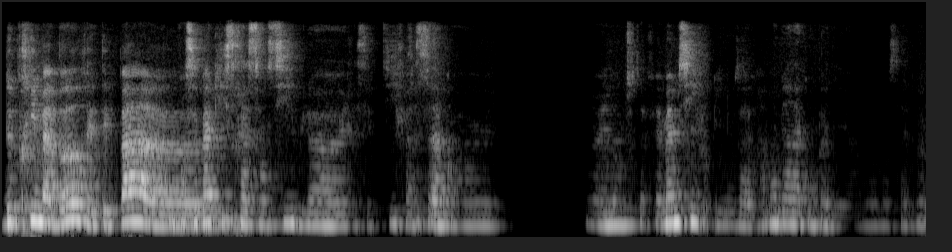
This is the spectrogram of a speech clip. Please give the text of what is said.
de prime abord, n'était pas... On euh, pensait pas qu'il serait sensible euh, et réceptif à ça. ça. Quoi. Oui, non, tout à fait. Même s'il il nous a vraiment bien accompagnés hein, dans, dans cet album.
